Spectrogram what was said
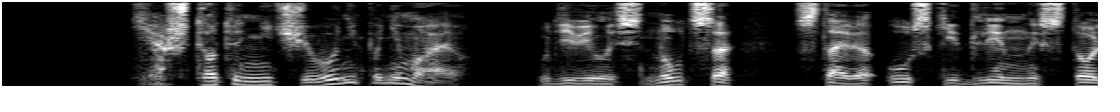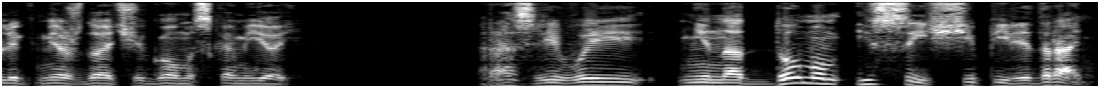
— Я что-то ничего не понимаю, — удивилась Нуца, ставя узкий длинный столик между очагом и скамьей. — Разве вы не над домом Исы щепили дрань?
